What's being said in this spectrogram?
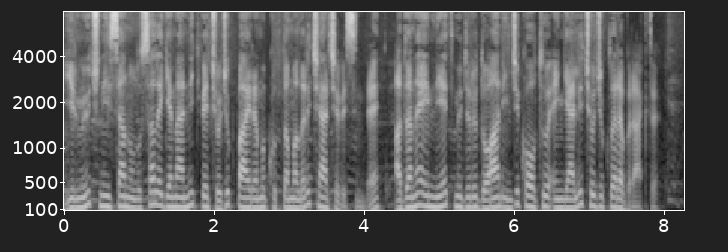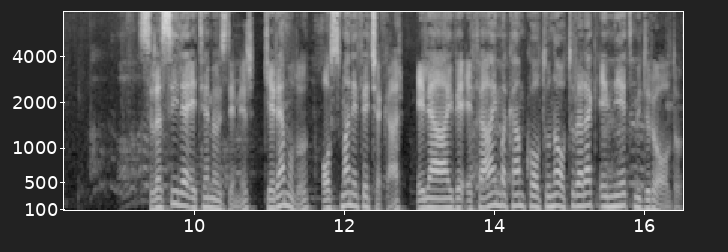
...23 Nisan Ulusal Egemenlik ve Çocuk Bayramı kutlamaları çerçevesinde, Adana Emniyet Müdürü Doğan İnci koltuğu engelli çocuklara bıraktı. Sırasıyla Ethem Özdemir, Kerem Ulu, Osman Efe Çakar, Ela Ay ve Efe Ay makam koltuğuna oturarak emniyet müdürü oldu.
